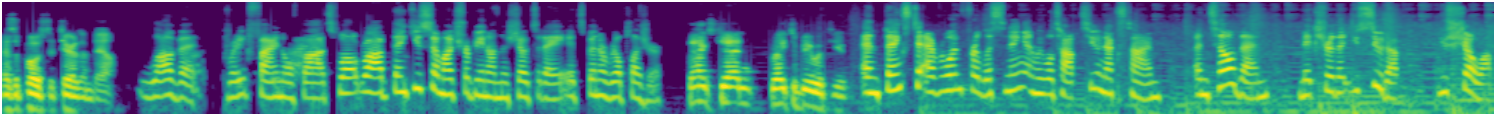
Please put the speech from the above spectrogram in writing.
as opposed to tear them down. Love it. Great final thoughts. Well, Rob, thank you so much for being on the show today. It's been a real pleasure. Thanks, Jen. Great to be with you. And thanks to everyone for listening, and we will talk to you next time. Until then, make sure that you suit up, you show up,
